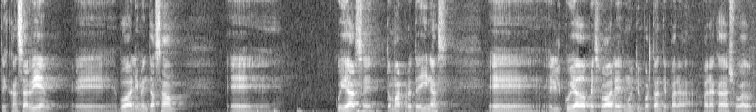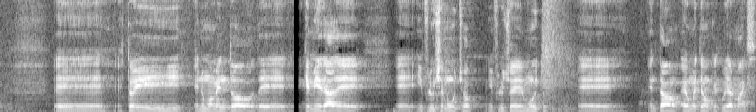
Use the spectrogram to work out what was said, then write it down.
descansar bem, eh, boa alimentação, eh, cuidarse, tomar proteínas. Eh, el cuidado pessoal es muy importante para, para cada jugador. Eh, estoy en un momento de que mi edad eh, influye mucho, influye mucho, entonces yo me tengo que cuidar más,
